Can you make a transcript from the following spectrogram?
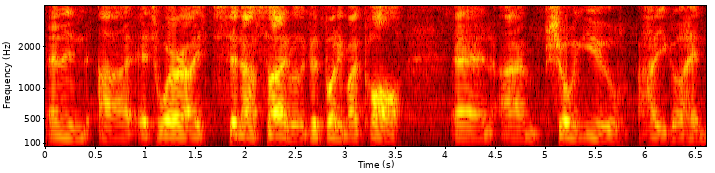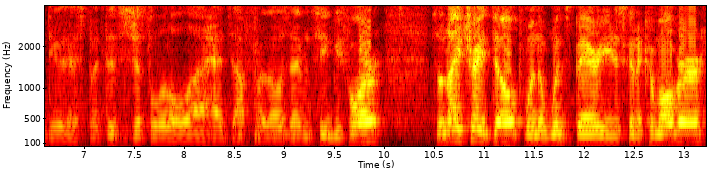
And then uh, it's where I sitting outside with a good buddy, my Paul, and I'm showing you how you go ahead and do this. But this is just a little uh, heads up for those that haven't seen before. So nitrate dope, when the wood's bare, you're just going to come over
